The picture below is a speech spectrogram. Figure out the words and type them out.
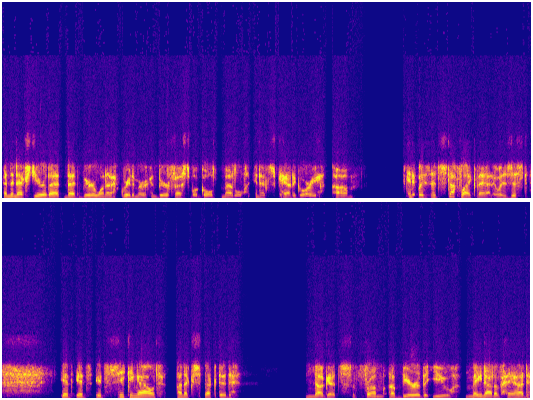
and the next year that that beer won a Great American Beer Festival gold medal in its category. Um, and it was it's stuff like that. It was just it it's it's seeking out unexpected nuggets from a beer that you may not have had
